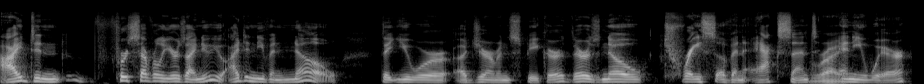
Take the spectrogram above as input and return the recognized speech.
I didn't for several years I knew you. I didn't even know that you were a German speaker. There is no trace of an accent Right. anywhere.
